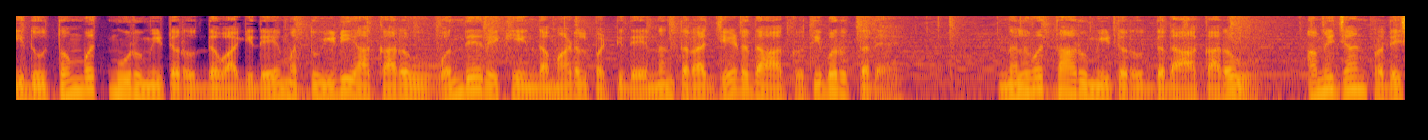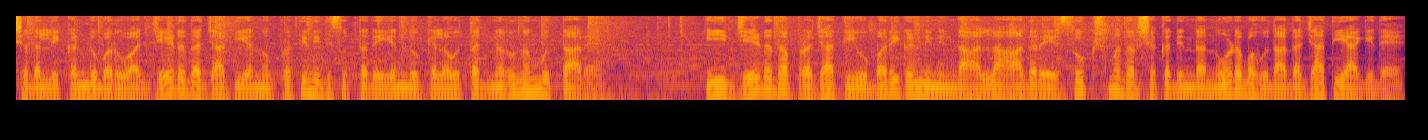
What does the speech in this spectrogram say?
ಇದು ತೊಂಬತ್ಮೂರು ಮೀಟರ್ ಉದ್ದವಾಗಿದೆ ಮತ್ತು ಇಡೀ ಆಕಾರವು ಒಂದೇ ರೇಖೆಯಿಂದ ಮಾಡಲ್ಪಟ್ಟಿದೆ, ನಂತರ ಜೇಡದ ಆಕೃತಿ ಬರುತ್ತದೆ. ನಲವತ್ತಾರು ಮೀಟರ್ ಉದ್ದದ ಆಕಾರವು ಅಮೆಜಾನ್ ಪ್ರದೇಶದಲ್ಲಿ ಕಂಡುಬರುವ ಜೇಡದ ಜಾತಿಯನ್ನು ಪ್ರತಿನಿಧಿಸುತ್ತದೆ ಎಂದು ಕೆಲವು ತಜ್ಞರು ನಂಬುತ್ತಾರೆ. ಈ ಜೇಡದ ಪ್ರಜಾತಿಯು ಬರಿಗಣ್ಣಿನಿಂದ ಅಲ್ಲ, ಆದರೆ ಸೂಕ್ಷ್ಮದರ್ಶಕದಿಂದ ನೋಡಬಹುದಾದ ಜಾತಿಯಾಗಿದೆ.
